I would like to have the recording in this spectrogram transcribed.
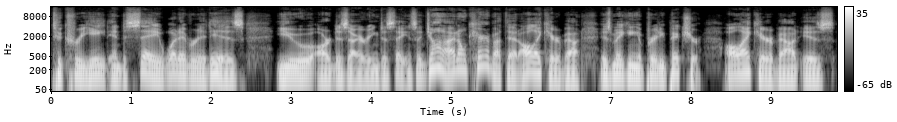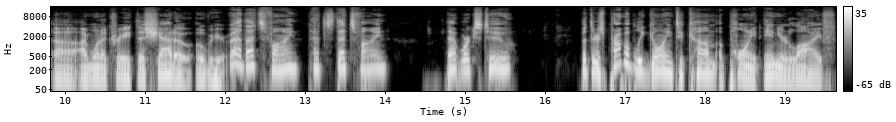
to create and to say whatever it is you are desiring to say. And say, John, I don't care about that. All I care about is making a pretty picture. All I care about is uh, I want to create this shadow over here. Well, that's fine. That's that's fine. That works too. But there's probably going to come a point in your life,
